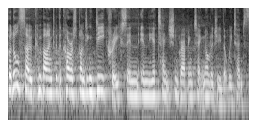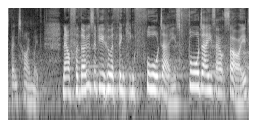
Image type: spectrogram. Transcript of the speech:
but also combined with the corresponding decrease in, in the attention-grabbing technology that we tend to spend time with. Now, for those of you who are thinking four days, four days outside,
